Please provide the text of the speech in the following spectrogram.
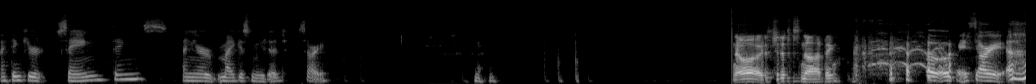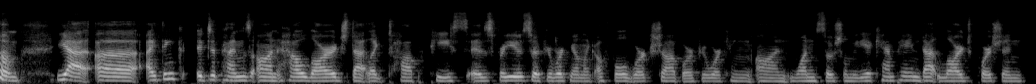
I think you're saying things, and your mic is muted. Sorry. no, I was just nodding. oh, okay. Sorry. Um, yeah. Uh, I think it depends on how large that like top piece is for you. So if you're working on like a full workshop, or if you're working on one social media campaign, that large portion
